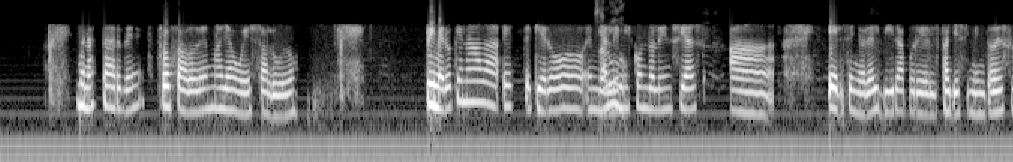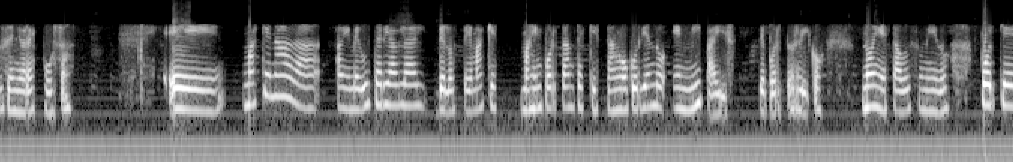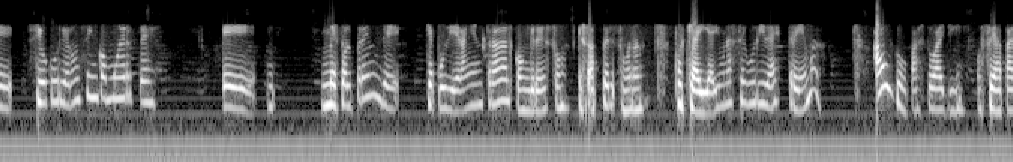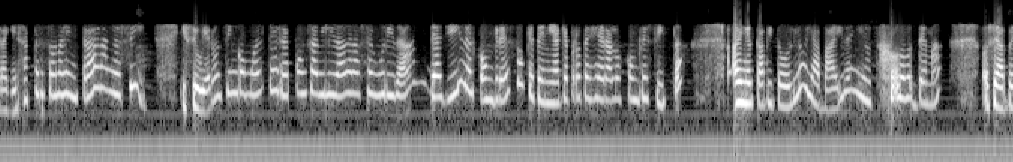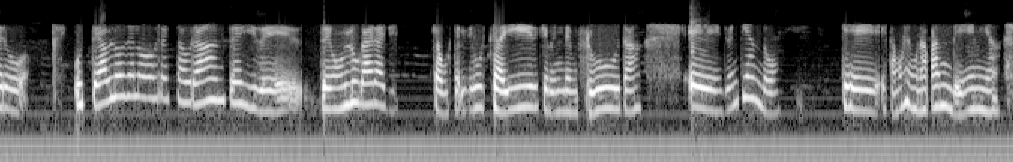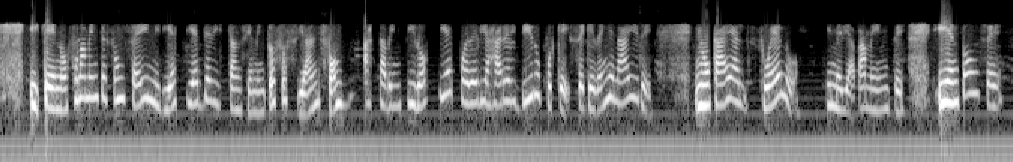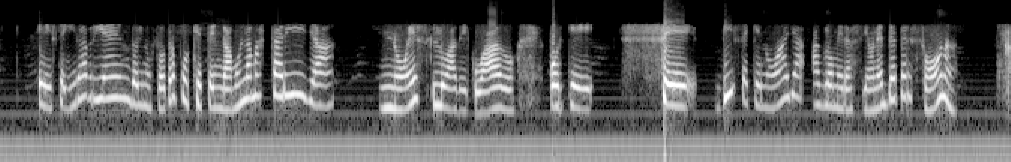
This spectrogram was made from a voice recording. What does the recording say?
Buenas tardes, Rosado de Mayagüez, saludo. Primero que nada, este quiero enviarle mis condolencias a el señor Elvira por el fallecimiento de su señora esposa. Eh, más que nada, a mí me gustaría hablar de los temas que más importantes que están ocurriendo en mi país de Puerto Rico, no en Estados Unidos, porque si ocurrieron cinco muertes, eh, me sorprende que pudieran entrar al Congreso esas personas, porque ahí hay una seguridad extrema algo pasó allí, o sea, para que esas personas entraran así. Y si hubieron cinco muertes, responsabilidad de la seguridad de allí, del Congreso, que tenía que proteger a los congresistas en el Capitolio y a Biden y a todos los demás. O sea, pero usted habló de los restaurantes y de, de un lugar allí que a usted le gusta ir, que venden fruta. Eh, yo entiendo que estamos en una pandemia y que no solamente son 6 ni 10 pies de distanciamiento social, son hasta 22 pies puede viajar el virus porque se queda en el aire, no cae al suelo inmediatamente. Y entonces, eh, seguir abriendo y nosotros porque tengamos la mascarilla no es lo adecuado, porque se dice que no haya aglomeraciones de personas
